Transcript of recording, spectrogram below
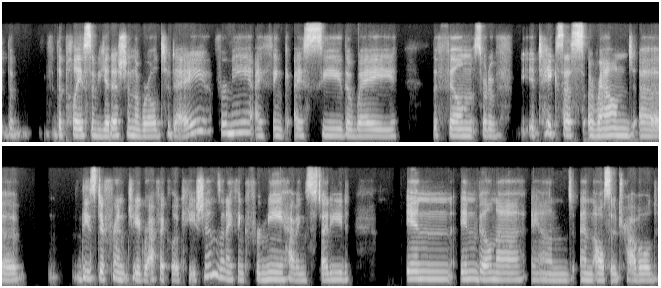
the the place of Yiddish in the world today for me. I think I see the way the film sort of, it takes us around uh, these different geographic locations. And I think for me, having studied in in Vilna and and also traveled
